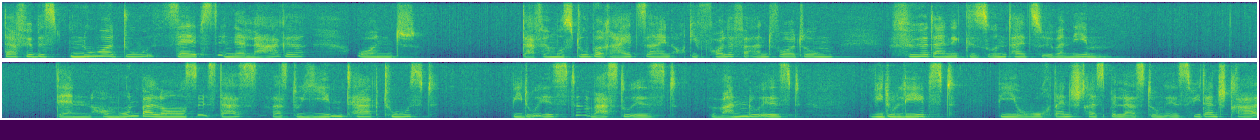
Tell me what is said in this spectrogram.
Dafür bist nur du selbst in der Lage und dafür musst du bereit sein, auch die volle Verantwortung für deine Gesundheit zu übernehmen. Denn Hormonbalance ist das, was du jeden Tag tust, wie du isst, was du isst, wann du isst, wie du lebst, wie hoch deine Stressbelastung ist, wie dein Stra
